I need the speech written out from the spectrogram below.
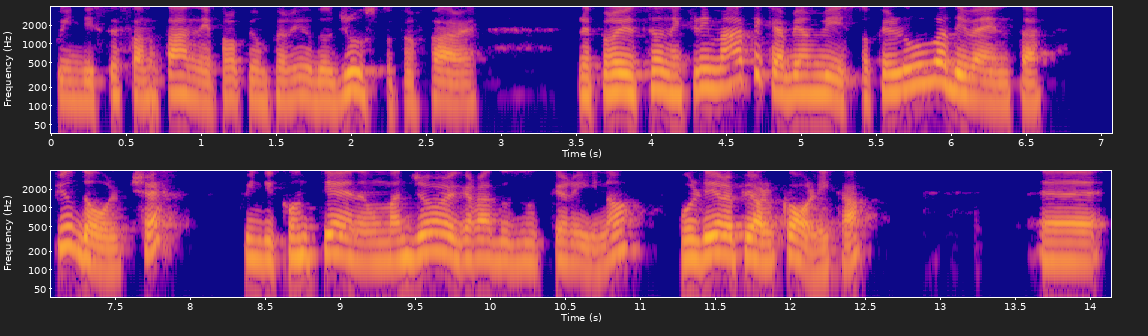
quindi 60 anni è proprio un periodo giusto per fare le proiezioni climatiche, abbiamo visto che l'uva diventa più dolce, quindi contiene un maggiore grado zuccherino, vuol dire più alcolica. Eh,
